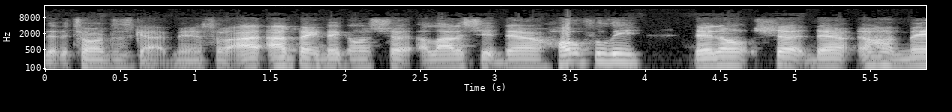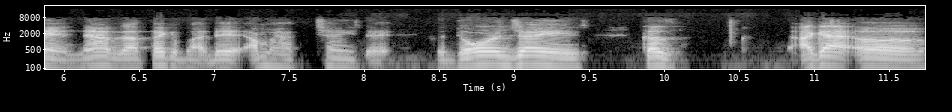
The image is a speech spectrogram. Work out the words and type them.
that the Chargers got, man. So I, I think they're gonna shut a lot of shit down. Hopefully they don't shut down. Oh man, now that I think about that, I'm gonna have to change that. The Derwin James, because I got uh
